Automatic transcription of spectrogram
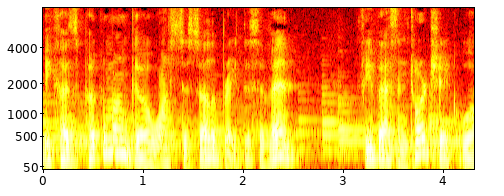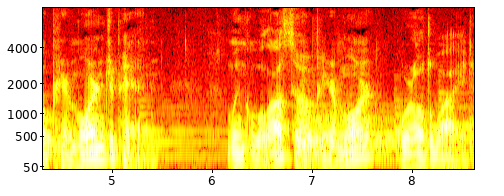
Because Pokemon Go wants to celebrate this event, Feebas and Torchic will appear more in Japan. Wingull will also appear more worldwide.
